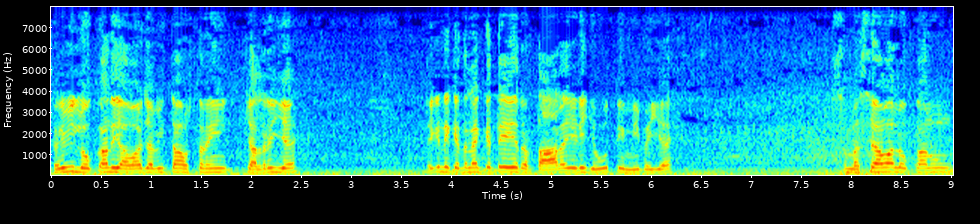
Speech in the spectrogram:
ਫਿਰ ਵੀ ਲੋਕਾਂ ਦੀ ਆਵਾਜਾਈ ਤਾਂ ਉਸ ਤਰ੍ਹਾਂ ਹੀ ਚੱਲ ਰਹੀ ਹੈ। ਲੇਕਿਨ ਇਹ ਕਿਤੇ ਨਾ ਕਿਤੇ ਰਫ਼ਤਾਰ ਹੈ ਜਿਹੜੀ ਜ਼ਰੂਰ ਧੀਮੀ ਪਈ ਹੈ ਸਮੱਸਿਆਵਾਂ ਲੋਕਾਂ ਨੂੰ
